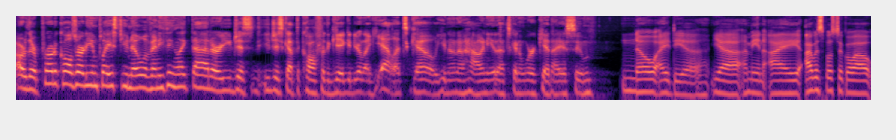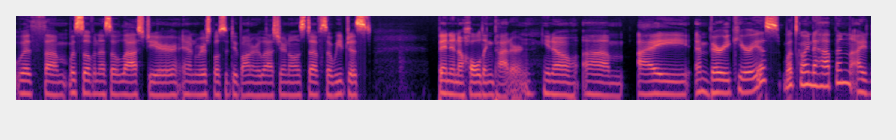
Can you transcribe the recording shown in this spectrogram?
are there protocols already in place? Do you know of anything like that, or you just you just got the call for the gig and you're like, yeah, let's go. You don't know how any of that's going to work yet. I assume. No idea. Yeah, I mean, I I was supposed to go out with um with Sylvan Esso last year, and we were supposed to do Bonnaroo last year and all this stuff. So we've just been in a holding pattern. You know, um, I am very curious what's going to happen. I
